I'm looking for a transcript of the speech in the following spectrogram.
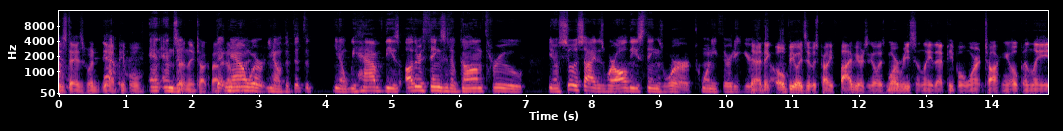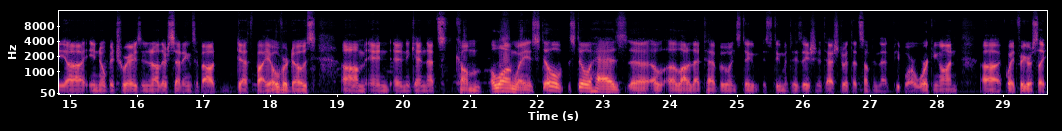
these days when yeah, Yeah. people And, and the, certainly talk about that it now we're you know that the, the you know we have these other things that have gone through you know suicide is where all these things were 20 30 years Yeah, I think opioids. It was probably five years ago. It was more recently that people weren't talking openly uh, in obituaries and in other settings about death by overdose. Um, and and again, that's come a long way. It still still has uh, a, a lot of that taboo and stig- stigmatization attached to it. That's something that people are working on uh, quite vigorously.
